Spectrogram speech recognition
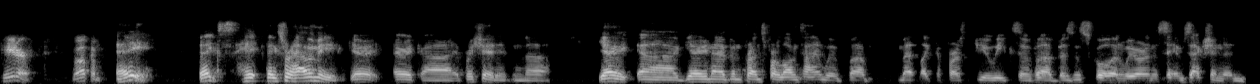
Peter, welcome. Hey, thanks. Hey, thanks for having me, Gary, Eric. Uh, I appreciate it. And uh, yeah, Gary and I have been friends for a long time. We've met like the first few weeks of business school, and we were in the same section and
